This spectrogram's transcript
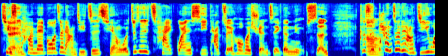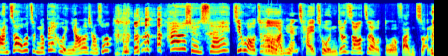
其实还没播这两集之前，我就是猜关系，他最后会选择一个女生。可是看这两集完之后，我整个被混淆了，想说 他要选谁？结果我最后完全猜错，你就知道这有多反转了，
